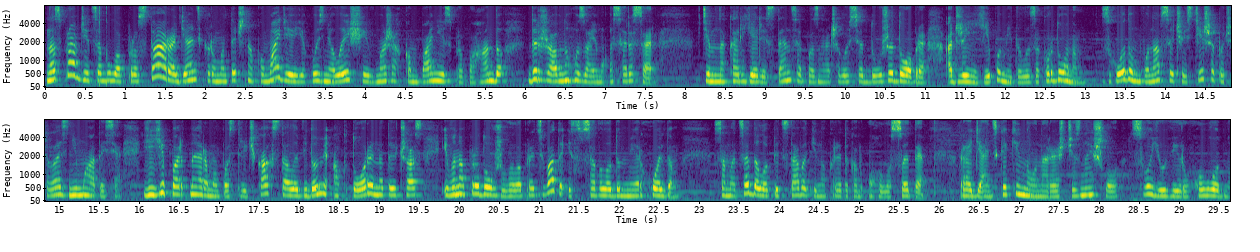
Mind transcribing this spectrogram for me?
Насправді це була проста радянська романтична комедія, яку зняли ще й в межах кампанії з пропаганду державного займу СРСР. Втім, на кар'єрі Стен це позначилося дуже добре, адже її помітили за кордоном. Згодом вона все частіше почала зніматися. Її партнерами по стрічках стали відомі актори на той час, і вона продовжувала працювати із Всеволодом Мірхольдом. Саме це дало підстави кінокритикам оголосити: радянське кіно нарешті знайшло свою віру холодну.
